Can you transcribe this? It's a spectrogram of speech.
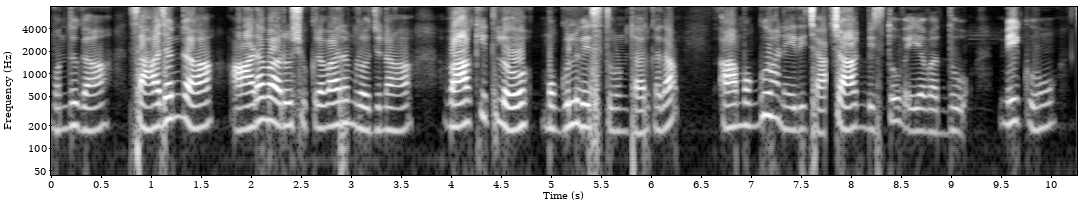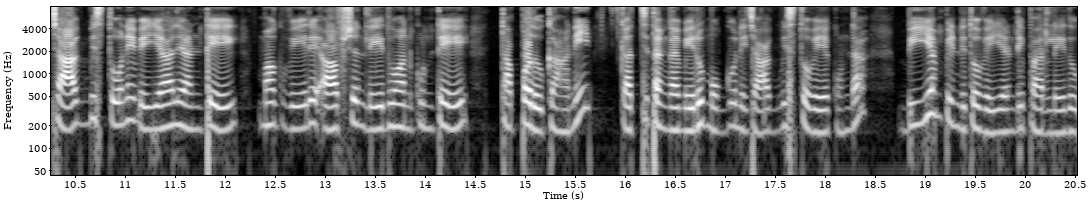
ముందుగా సహజంగా ఆడవారు శుక్రవారం రోజున వాకిట్లో ముగ్గులు వేస్తూ ఉంటారు కదా. ఆ ముగ్గు అనేది చా చాక్ బిస్తో వేయవద్దు. మీకు చాక్ బిస్తోనే వేయాలి అంటే మాకు వేరే ఆప్షన్ లేదు అనుకుంటే తప్పదు కానీ ఖచ్చితంగా మీరు ముగ్గుని చాక్బిస్తో వేయకుండా బియ్యం పిండితో వేయండి పర్లేదు.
